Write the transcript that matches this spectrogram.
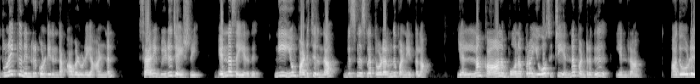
துணைக்கு நின்று கொண்டிருந்த அவளுடைய அண்ணன் சரி விடு ஜெயஸ்ரீ என்ன செய்யறது? நீயும் படிச்சிருந்தா பிசினஸ்ல தொடர்ந்து பண்ணிருக்கலாம். எல்லாம் காலம் போனப்புறம் யோசிச்சு என்ன பண்றது? என்றான். அதோடு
